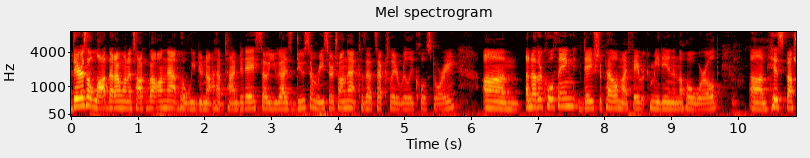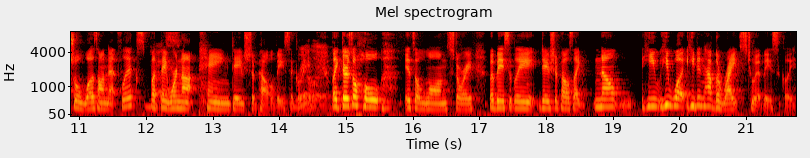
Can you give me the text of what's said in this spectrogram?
there's a lot that I want to talk about on that, but we do not have time today. So you guys do some research on that because that's actually a really cool story. Um, another cool thing, Dave Chappelle, my favorite comedian in the whole world, um, his special was on Netflix, but they were not paying Dave Chappelle basically. Really? Like there's a whole, it's a long story, but basically Dave Chappelle's like, no, he he what he didn't have the rights to it basically.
